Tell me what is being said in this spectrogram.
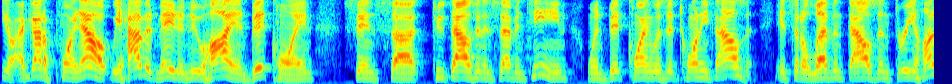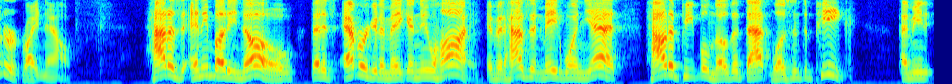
you know I got to point out we haven't made a new high in Bitcoin since uh, 2017 when Bitcoin was at 20,000. It's at 11,300 right now. How does anybody know that it's ever going to make a new high? If it hasn't made one yet, how do people know that that wasn't the peak? I mean,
